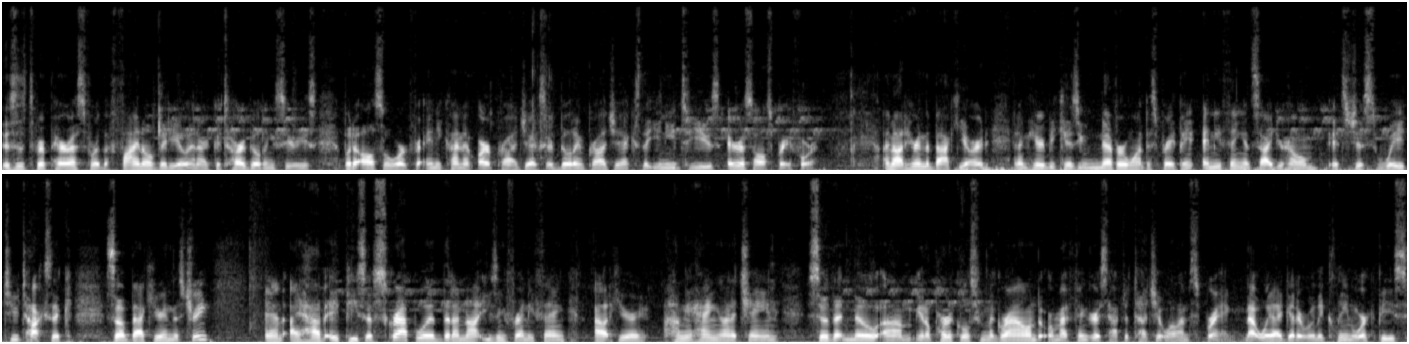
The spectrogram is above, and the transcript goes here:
This is to prepare us for the final video in our guitar building series, but it also works for any kind of art projects or building projects that you need to use aerosol spray for. I'm out here in the backyard, and I'm here because you never want to spray paint anything inside your home. It's just way too toxic. So back here in this tree, and I have a piece of scrap wood that I'm not using for anything out here hung, hanging on a chain so that no um, you know particles from the ground or my fingers have to touch it while I'm spraying. That way I get a really clean workpiece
